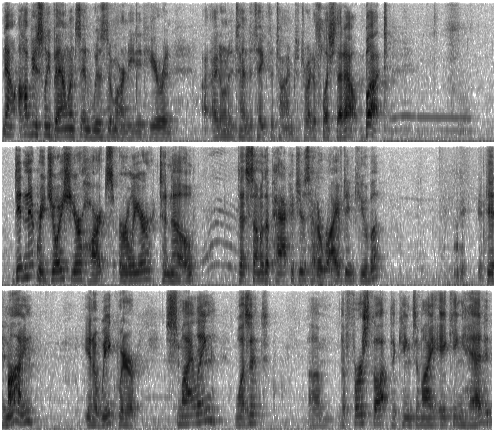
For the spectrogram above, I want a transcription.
Now, obviously, balance and wisdom are needed here, and I don't intend to take the time to try to flesh that out. But didn't it rejoice your hearts earlier to know that some of the packages had arrived in Cuba? It, did mine in a week where smiling wasn't um, the first thought that came to my aching head.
